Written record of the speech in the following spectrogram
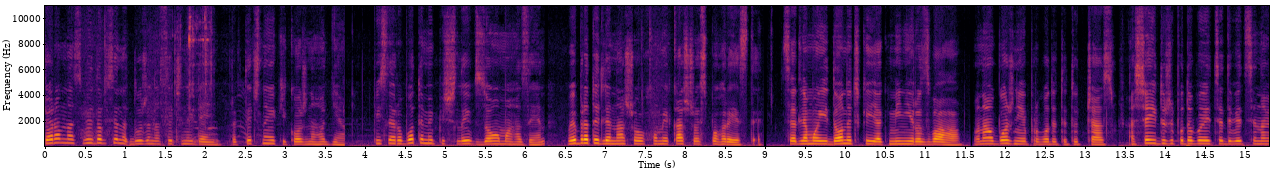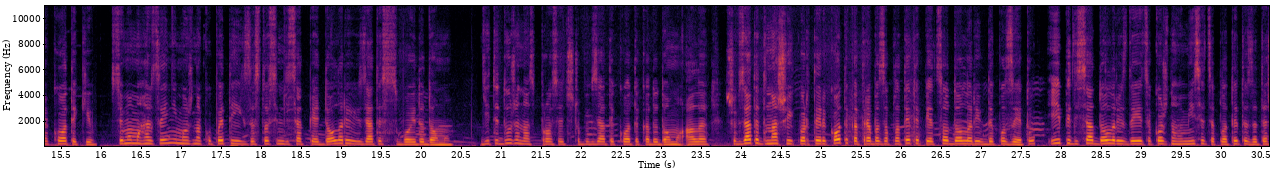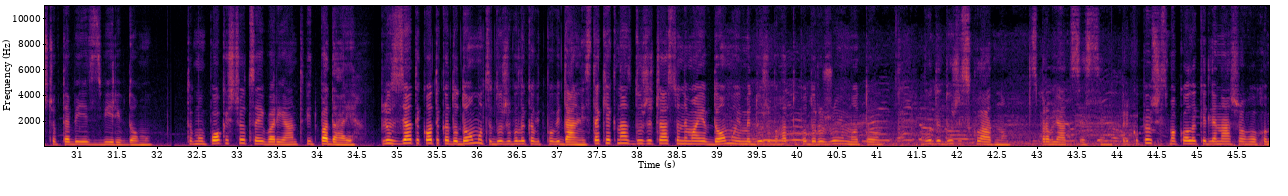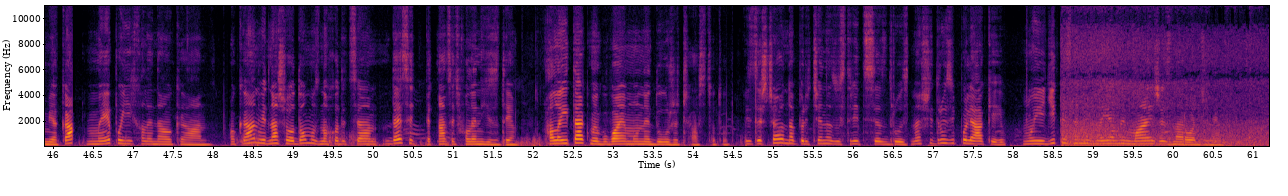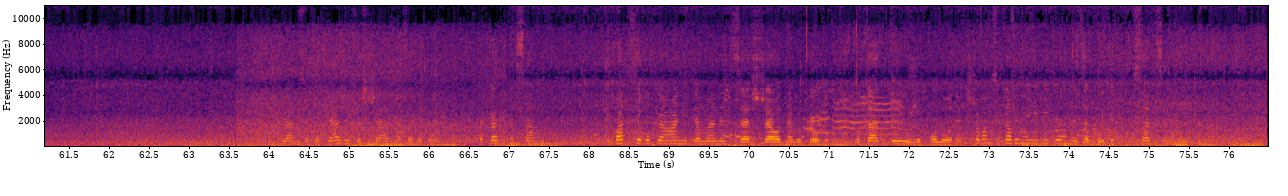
Вчора в нас видався дуже насичений день, практично як і кожного дня. Після роботи ми пішли в зоомагазин вибрати для нашого хом'яка щось погризти. Це для моєї донечки як міні-розвага. Вона обожнює проводити тут час. А ще їй дуже подобається дивитися на котиків. В цьому магазині можна купити їх за 175 доларів і взяти з собою додому. Діти дуже нас просять, щоб взяти котика додому, але щоб взяти до нашої квартири котика, треба заплатити 500 доларів депозиту і 50 доларів, здається, кожного місяця платити за те, що в тебе є звірі вдома. Тому поки що цей варіант відпадає. Плюс взяти котика додому це дуже велика відповідальність. Так як нас дуже часто немає вдома і ми дуже багато подорожуємо, то буде дуже складно справлятися з цим. Прикупивши смаколики для нашого хом'яка, ми поїхали на океан. Океан від нашого дому знаходиться 10-15 хвилин їзди. Але і так ми буваємо не дуже часто тут. І це ще одна причина зустрітися з друзями. Наші друзі поляки. Мої діти з ними знайомі майже з народження. Гулятися по пляжі це ще одне задоволення. Така краса. Купатися в океані для мене це ще одне випробування. Вода дуже холодна. Якщо вам цікаві мої відео, не забудьте підписатися на мій канал.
